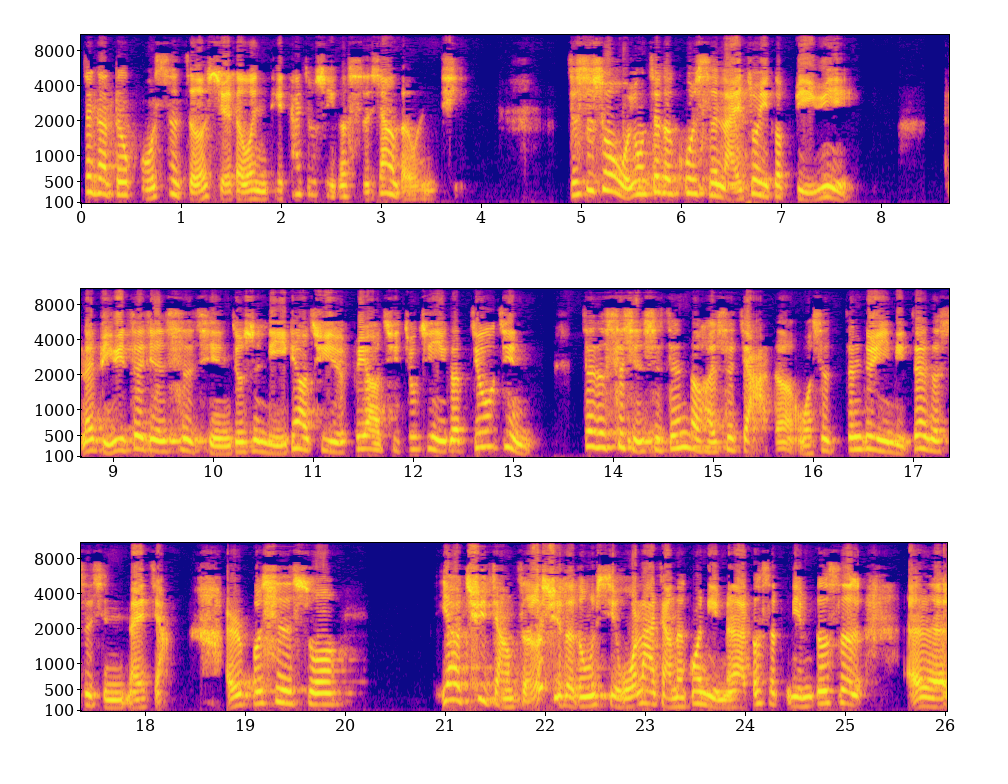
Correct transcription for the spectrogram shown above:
这个都不是哲学的问题，它就是一个实相的问题。只是说我用这个故事来做一个比喻，来比喻这件事情，就是你一定要去，非要去究竟一个究竟，这个事情是真的还是假的？我是针对于你这个事情来讲，而不是说。要去讲哲学的东西，我哪讲得过你们啊？都是你们都是，呃，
